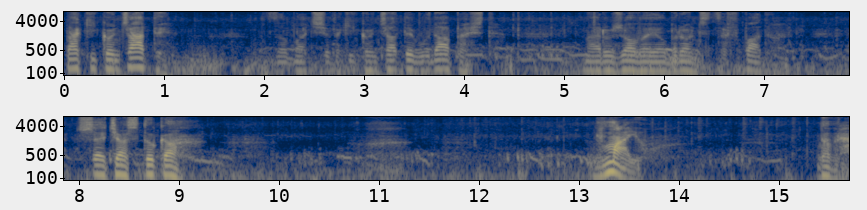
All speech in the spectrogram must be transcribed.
taki kończaty. Zobaczcie, taki kończaty Budapeszt. Na różowej obrączce wpadł. Trzecia sztuka maju. Dobra.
